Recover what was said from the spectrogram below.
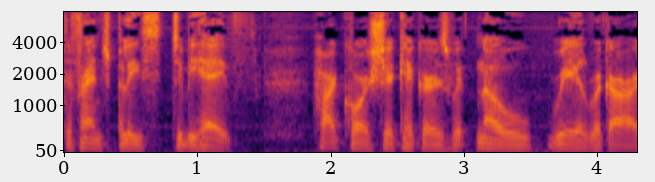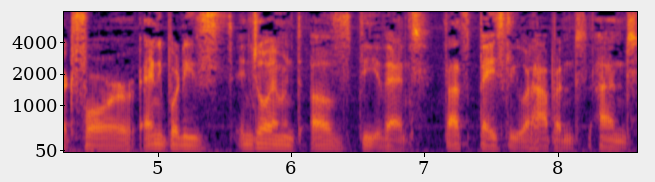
the French police to behave. Hardcore shit kickers with no real regard for anybody's enjoyment of the event. That's basically what happened. And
